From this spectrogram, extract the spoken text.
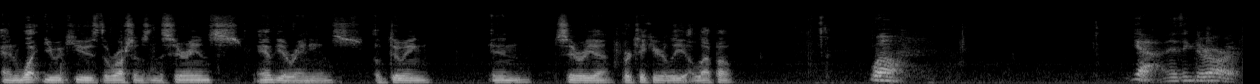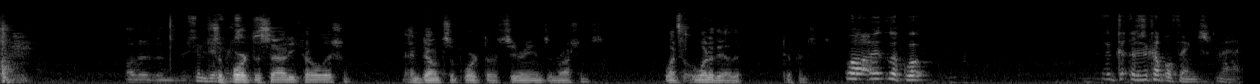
and what you accuse the Russians and the Syrians and the Iranians of doing in Syria, particularly Aleppo? Well, yeah, I think there are. Other than Some support the. Saudi coalition and don't support the Syrians and Russians? What, what are the other differences? Well, uh, look, well, there's a couple things, Matt.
